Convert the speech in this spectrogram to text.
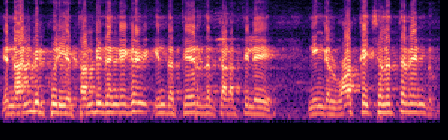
என் அன்பிற்குரிய தம்பி தங்கைகள் இந்த தேர்தல் களத்திலே நீங்கள் வாக்கை செலுத்த வேண்டும்.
